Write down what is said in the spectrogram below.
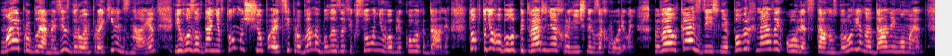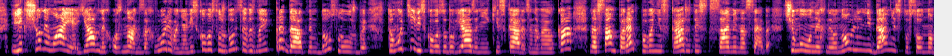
має проблеми зі здоров'ям, про які він знає, його завдання в тому, щоб ці проблеми були зафіксовані в облікових даних. Тобто у нього було підтвердження хронічних захворювань. ВЛК здійснює поверхневий огляд стану здоров'я на даний момент. І якщо немає явних ознак захворювання, військовослужбовця визнають придатним до служби. Тому ті військовозобов'язані, які скаржаться на ВЛК, насамперед повинні скаржитись самі на себе. Чому у них не оновлені дані стосовно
